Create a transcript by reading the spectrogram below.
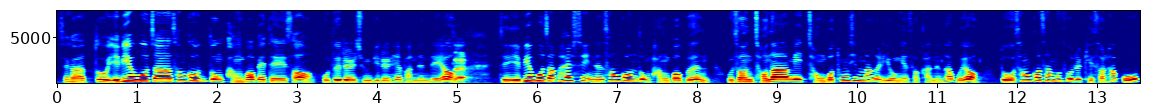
제가 또 예비 후보자 선거 운동 방법에 대해서 보드를 준비를 해 봤는데요. 네. 예비 후보자가 할 수 있는 선거운동 방법은 우선 전화 및 정보 통신망을 이용해서 가능하고요. 또 선거사무소를 개설하고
